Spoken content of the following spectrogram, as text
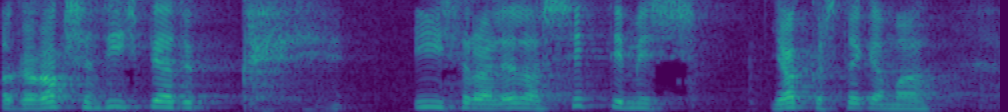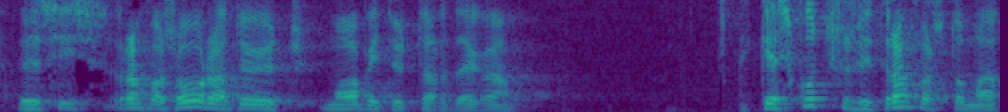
aga kakskümmend viis peatükk, Iisrael elas Sittimis ja hakkas tegema eh, siis rahva sooratööd Moabi tütardega. kes kutsusid rahvast oma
